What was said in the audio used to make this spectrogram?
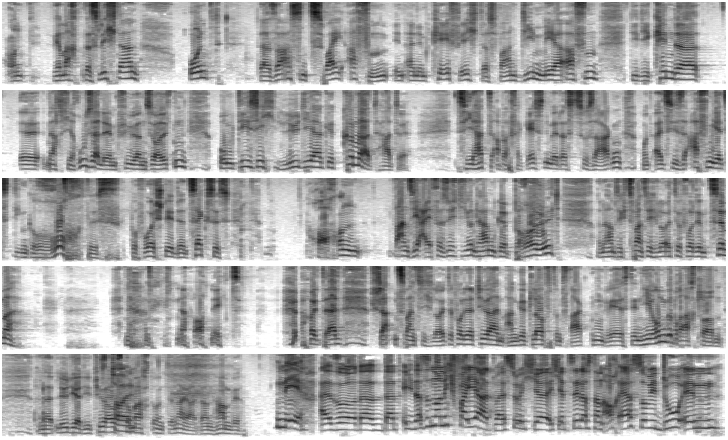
und wir machten das Licht an und da saßen zwei Affen in einem Käfig, das waren die Meeraffen, die die Kinder äh, nach Jerusalem führen sollten, um die sich Lydia gekümmert hatte. Sie hat aber vergessen, mir das zu sagen. Und als diese Affen jetzt den Geruch des bevorstehenden Sexes rochen, waren sie eifersüchtig und haben gebrüllt. Und dann haben sich 20 Leute vor dem Zimmer. Na, auch nichts. Und dann standen 20 Leute vor der Tür, haben angeklopft und fragten, wer ist denn hier umgebracht worden? Dann hat Lydia die Tür Toll. aufgemacht und naja, dann haben wir Nee, also da, da, das ist noch nicht verjährt, weißt du. Ich, äh, ich erzähle das dann auch erst so wie du in,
